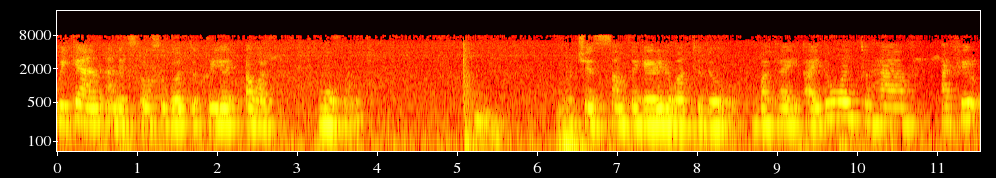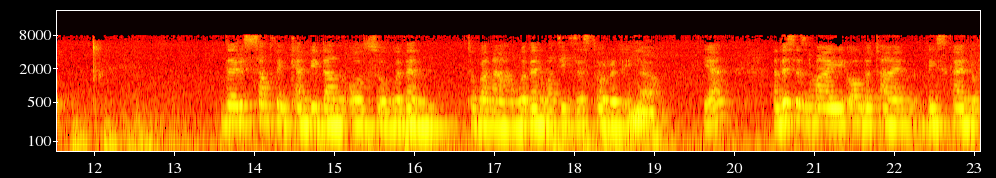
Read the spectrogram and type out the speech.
We can, and it's also good to create our movement, Mm. Which is something I really want to do. But I, I do want to have, I feel there is something can be done also within Tovana, within what exists already. Yeah. Yeah? And this is my, all the time, this kind of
